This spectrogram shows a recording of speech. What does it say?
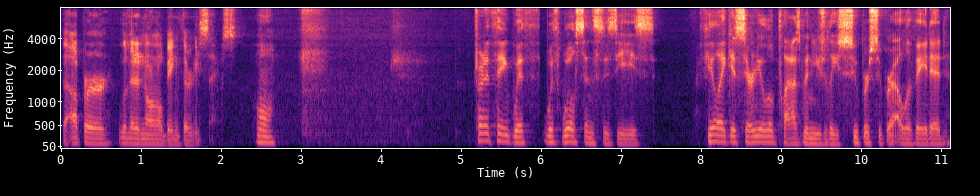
the upper limit of normal being 36. Oh. trying to think with with Wilson's disease. I feel like is ceruloplasmin usually super super elevated.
